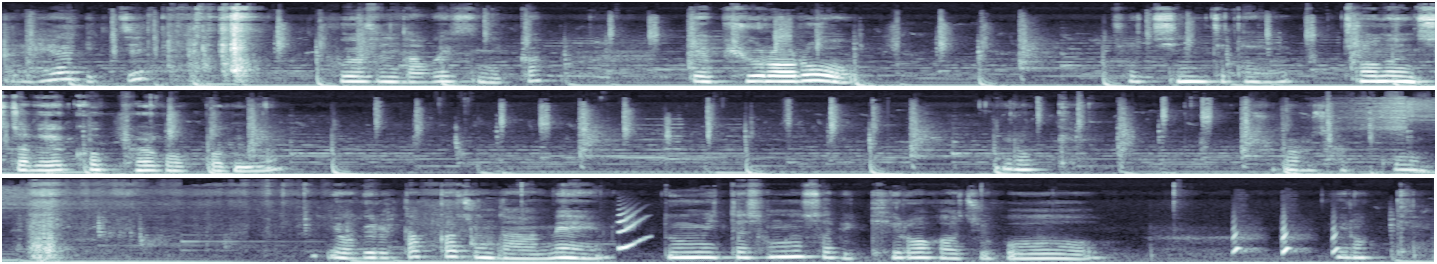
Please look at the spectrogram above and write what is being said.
네, 해야겠지? 보여준다고 했으니까. 이게 뷰러로 저 진짜 다 저는 진짜 메이크업 별거 없거든요. 이렇게 뷰러로 잡고 여기를 닦아준 다음에 눈 밑에 속눈썹이 길어가지고 이렇게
